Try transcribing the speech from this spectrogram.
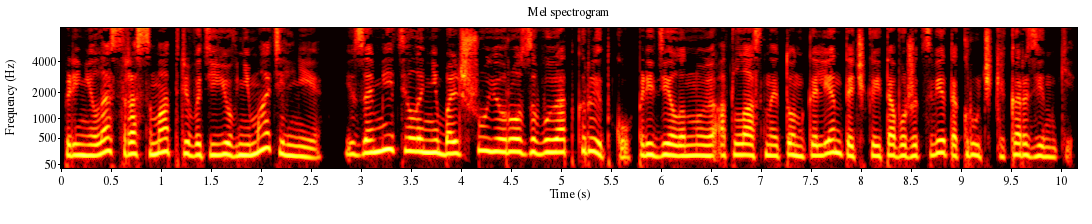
принялась рассматривать ее внимательнее и заметила небольшую розовую открытку, приделанную атласной тонкой ленточкой того же цвета к ручке корзинки.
